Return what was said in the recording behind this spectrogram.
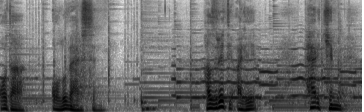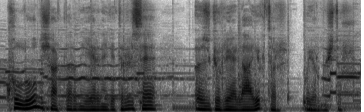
o da olu versin. Hazreti Ali her kim kulluğun şartlarını yerine getirirse özgürlüğe layıktır buyurmuştur.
